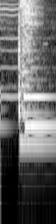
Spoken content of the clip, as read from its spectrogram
you.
